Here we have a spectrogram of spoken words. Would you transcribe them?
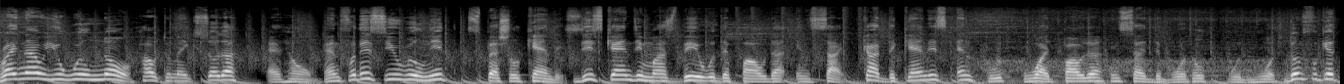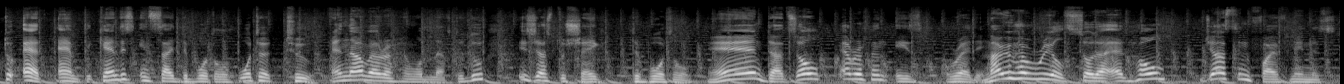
Right now you will know how to make soda at home. And for this you will need special candies. This candy must be with the powder inside. Cut the candies and put white powder inside the bottle with water. Don't forget to add empty candies inside the bottle of water too. And now everything what left to do is just to shake the bottle. And that's all, everything is ready. Now you have real soda at home just in 5 minutes.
